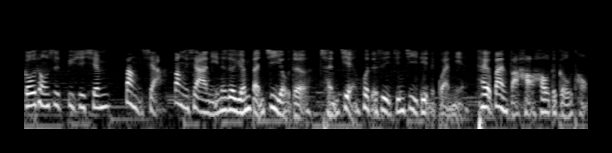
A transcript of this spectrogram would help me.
沟通是必须先放下放下你那个原本既有的成见或者是已经既定的观念，才有办法好好的。沟通，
